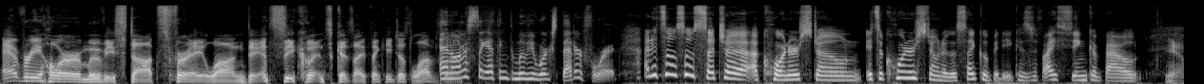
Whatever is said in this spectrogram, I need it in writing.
every horror movie stops for a long dance sequence because I think he just loves and it. And honestly, I think the movie works better for it. And it's also such a, a cornerstone. It's a cornerstone of the Psychobiddy because if I think about, yeah.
